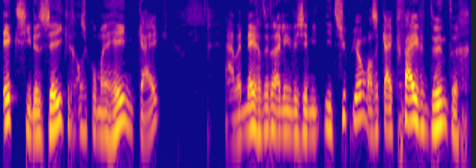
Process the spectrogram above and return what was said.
ik zie er zeker als ik om me heen kijk. Ja, met 29 Eileen was je niet, niet super jong, maar als ik kijk 25,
